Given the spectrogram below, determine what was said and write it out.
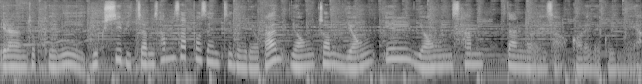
이라는 토큰이 62.34% 내려간 0.0103달러에서 거래되고 있네요.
